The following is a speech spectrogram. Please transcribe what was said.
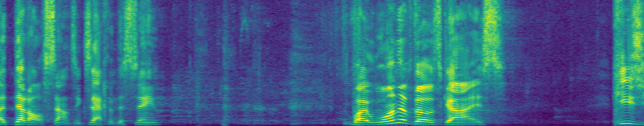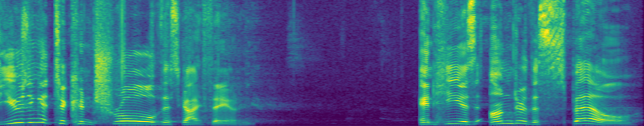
Uh, that all sounds exactly the same. by one of those guys, he's using it to control this guy Theoden. And he is under the spell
